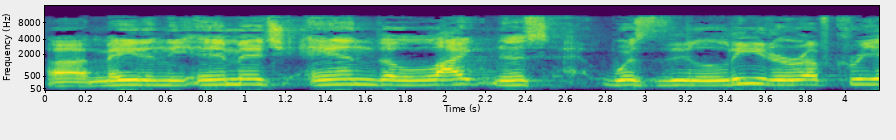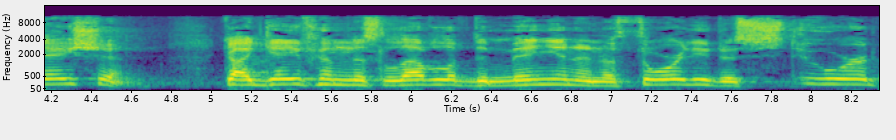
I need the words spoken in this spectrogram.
uh, made in the image and the likeness, was the leader of creation. God gave him this level of dominion and authority to steward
